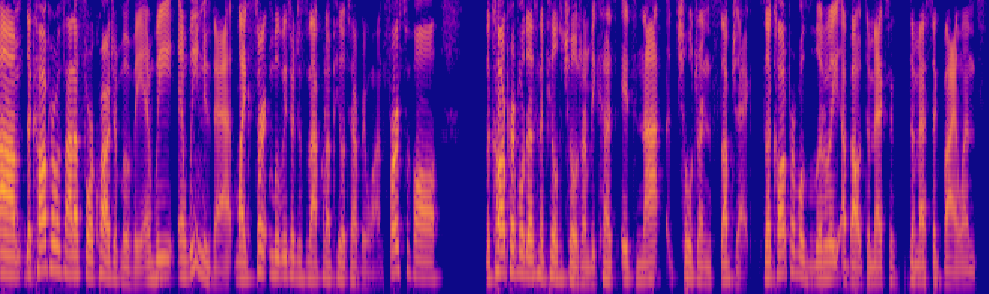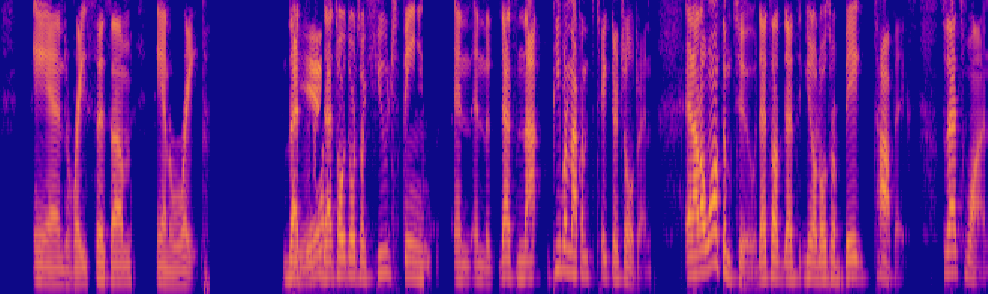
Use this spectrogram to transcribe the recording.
Um, the color purple is not a four quadrant movie, and we and we knew that. Like certain movies are just not going to appeal to everyone. First of all, the color purple doesn't appeal to children because it's not a children's subject. The color purple is literally about domestic domestic violence and racism and rape. That's yeah. that's those are huge themes, and and that's not people are not going to take their children, and I don't want them to. That's a, that's you know those are big topics. So that's one.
